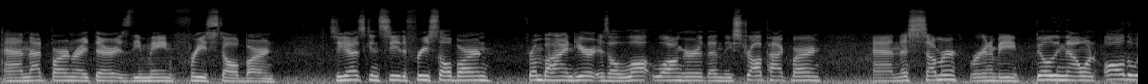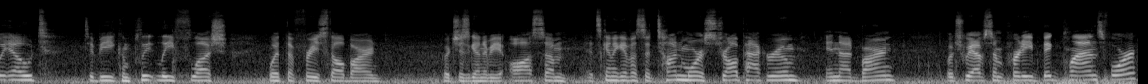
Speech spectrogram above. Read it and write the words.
And that barn right there is the main freestall barn. So you guys can see the freestall barn from behind here is a lot longer than the straw pack barn. And this summer, we're gonna be building that one all the way out to be completely flush with the freestall barn, which is gonna be awesome. It's gonna give us a ton more straw pack room in that barn, which we have some pretty big plans for.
